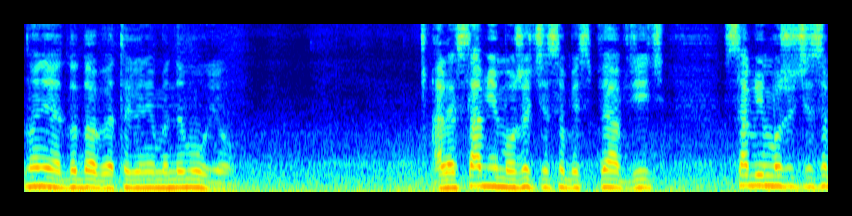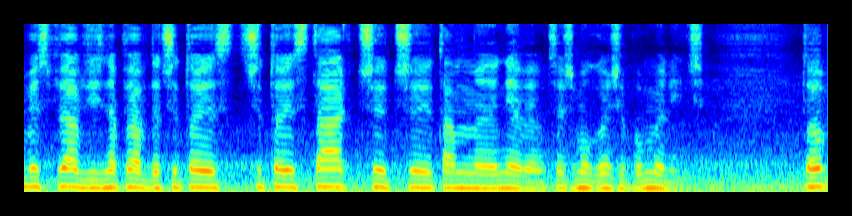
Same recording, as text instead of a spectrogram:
no nie, no dobra, tego nie będę mówił. Ale sami możecie sobie sprawdzić, sami możecie sobie sprawdzić naprawdę, czy to jest, czy to jest tak, czy, czy tam, nie wiem, coś mogą się pomylić. To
